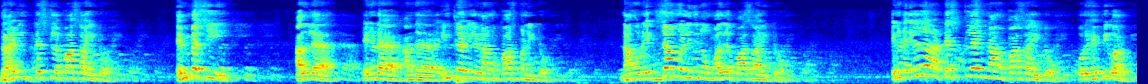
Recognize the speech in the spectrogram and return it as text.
டிரைவிங் டெஸ்ட்ல பாஸ் ஆயிட்டோம். எம்பசி அதுல எங்கட அந்த இன்டர்வியூல நாங்க பாஸ் பண்ணிட்டோம். நாங்க ஒரு எக்ஸாம் எழுதினோம் அதுல பாஸ் ஆயிட்டோம். எங்கட எல்லா டெஸ்ட்லயும் நாங்க பாஸ் ஆயிட்டோம். ஒரு ஹாப்பி வரும்.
